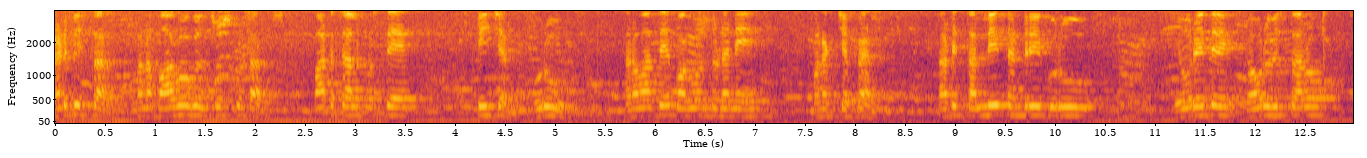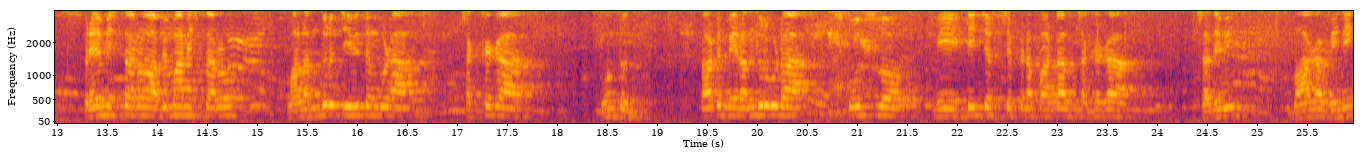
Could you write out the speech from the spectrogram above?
నడిపిస్తారు మన బాగోగులు చూసుకుంటారు. పాఠశాలకు వస్తే టీచర్ గురువు. తర్వాతే భగవంతుడని మనకు చెప్పారు. కాబట్టి తల్లి తండ్రి గురువు ఎవరైతే గౌరవిస్తారో ప్రేమిస్తారో అభిమానిస్తారో వాళ్ళందరూ జీవితం కూడా చక్కగా ఉంటుంది. కాబట్టి మీరందరూ కూడా స్కూల్స్లో మీ టీచర్స్ చెప్పిన పాఠాలు చక్కగా చదివి బాగా విని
